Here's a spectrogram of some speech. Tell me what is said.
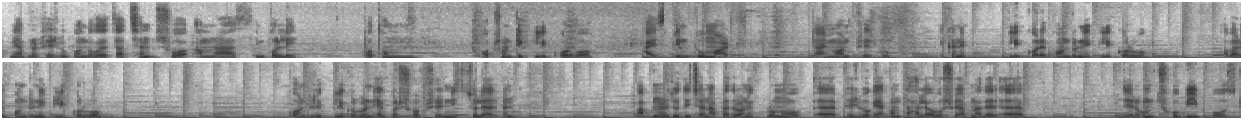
আপনি আপনার ফেসবুক বন্ধ করতে চাচ্ছেন। সো আমরা সিম্পলি প্রথম অপশনটি ক্লিক করব। I spend too much time on Facebook এখানে ক্লিক করে কন্টিনিউ ক্লিক করব। আবার কন্টিনিউ ক্লিক করব। কন্টিনিউ ক্লিক করবেন একবার সব সে নিচে চলে আসবেন। আপনারা যদি চান আপনাদের অনেক পুরনো ফেসবুক অ্যাকাউন্ট তাহলে অবশ্যই আপনাদের যেরকম ছবি পোস্ট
